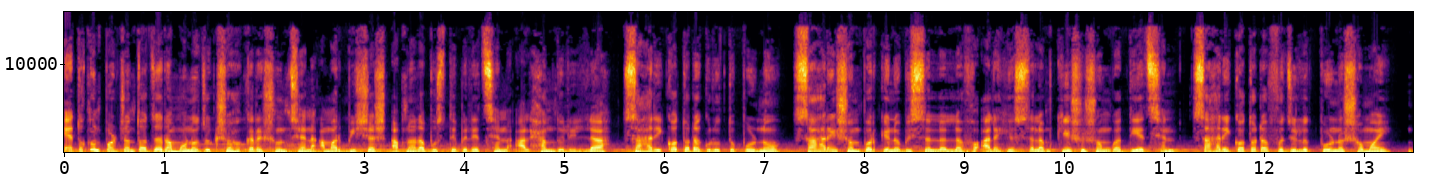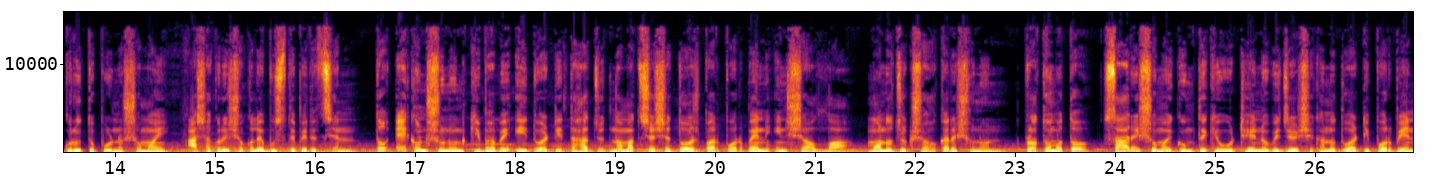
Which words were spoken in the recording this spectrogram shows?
এতক্ষণ পর্যন্ত যারা মনোযোগ সহকারে শুনছেন, আমার বিশ্বাস আপনারা বুঝতে পেরেছেন, আলহামদুলিল্লাহ, সাহারি কতটা গুরুত্বপূর্ণ, সাহারি সম্পর্কে নবী সাল্লাহ আলহিসাল্লাম কি সুসংবাদ দিয়েছেন, সাহারি কতটা ফজিলতপূর্ণ সময়, গুরুত্বপূর্ণ সময় আশা করি সকলে বুঝতে পেরেছেন। তো এখন শুনুন কীভাবে এই দোয়াটি তাহাজুদ নামাজ শেষে দশ বার পড়বেন, ইনশাআল্লাহ। মনোযোগ সহকারে শুনুন। প্রথমত, সাহারির সময় ঘুম থেকে উঠে নবীজের শেখানো দোয়াটি পড়বেন।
